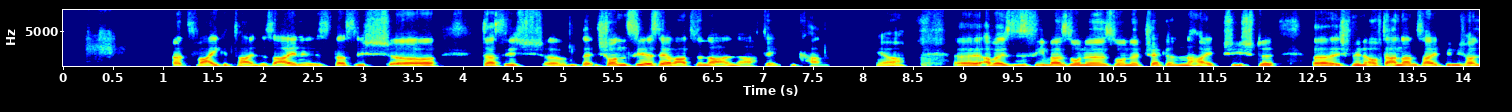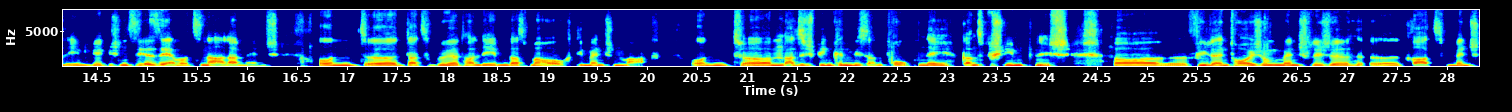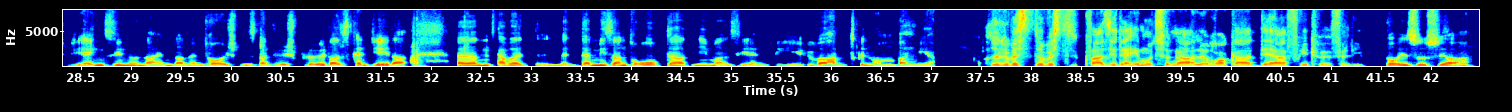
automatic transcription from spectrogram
zweigeteilt. Das eine ist, dass ich, äh, dass ich äh, schon sehr, sehr rational nachdenken kann. Ja, äh, aber es ist immer so eine, so eine Jekyll and Hyde-Geschichte. Äh, ich bin auf der anderen Seite bin ich halt eben wirklich ein sehr, sehr emotionaler Mensch. Und äh, dazu gehört halt eben, dass man auch die Menschen mag. Und ähm, also ich bin kein Misanthrop, nee, ganz bestimmt nicht. Äh, viele Enttäuschungen menschliche, äh, gerade Menschen, die eng sind und einem dann enttäuschen, ist natürlich blöd, also das kennt jeder. Ähm, aber der Misanthrop, der hat niemals irgendwie überhand genommen bei mir. Also du bist, du bist quasi der emotionale Rocker, der Friedhöfe liebt. So ist es, ja.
